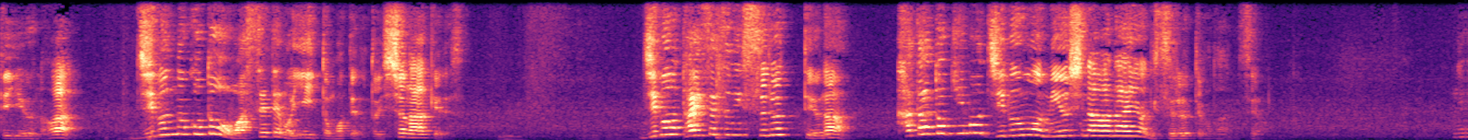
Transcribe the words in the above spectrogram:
ていうのは自分のことを忘れてもいいと思ってるのと一緒なわけです。自分を大切にするっていうのは片時も自分を見失わないようにするってことなんですよ、ね、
